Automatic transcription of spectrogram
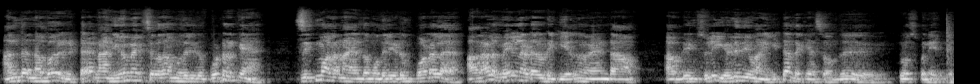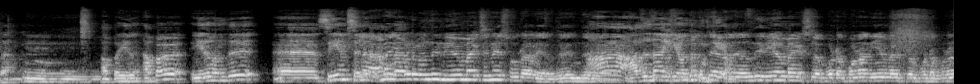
அந்த நபர்கிட்ட நான் நியோமேக்ஸ்ல தான் முதலீடு போட்டிருக்கேன். சிக்மால நான் எந்த முதலீடும் போடல. அதனால மேல் நடவடிக்கை எதுவும் வேண்டாம். அப்படின்னு சொல்லி எழுதி வாங்கிட்டு அந்த கேஸை வந்து க்ளோஸ் பண்ணியிருக்கிறாங்க. ம், ம். அப்ப இது அப்ப இது வந்து சிஎம் செல் இவர் வந்து நியோமேக்ஸ்னே சொல்றாரு. அவரு இந்த ஆ, அதுதான் இங்க வந்து முக்கியம். வந்து நியோமேக்ஸ்ல போட்ட போனா நியோமேக்ஸ்ல போட்ட போனா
